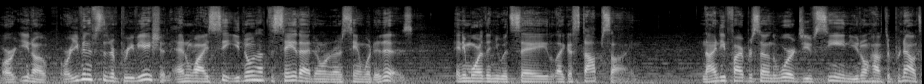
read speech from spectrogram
or, you know, or even if it's an abbreviation, NYC. You don't have to say that in order to understand what it is, any more than you would say like a stop sign. 95% of the words you've seen, you don't have to pronounce.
